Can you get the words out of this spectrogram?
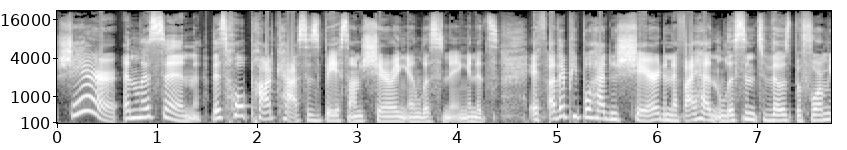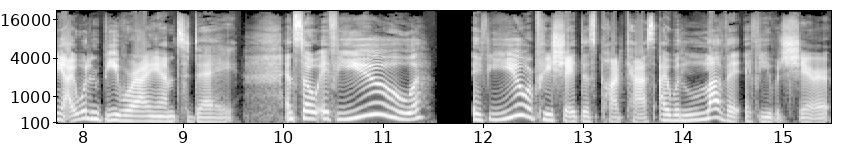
share and listen. This whole podcast is based on sharing and listening. And it's if other people hadn't shared and if I hadn't listened to those before me, I wouldn't be where I am today. And so if you if you appreciate this podcast, I would love it if you would share it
